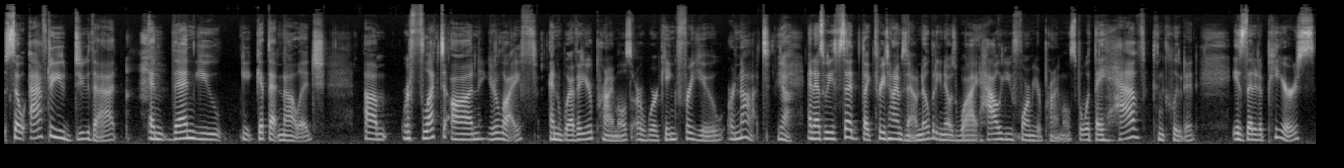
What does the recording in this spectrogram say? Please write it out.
so after you do that and then you, you get that knowledge um, reflect on your life and whether your primals are working for you or not Yeah. and as we've said like three times now nobody knows why how you form your primals but what they have concluded is that it appears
